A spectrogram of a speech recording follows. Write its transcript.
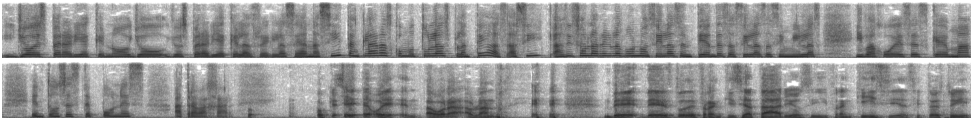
yo esperaría que no, yo, yo esperaría que las reglas sean así, tan claras como tú las planteas. Así, así son las reglas, bueno, así las entiendes, así las asimilas y bajo ese esquema entonces te pones a trabajar. Ok, eh, eh, oye, ahora hablando de, de, esto de franquiciatarios y franquicias y todo esto y,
